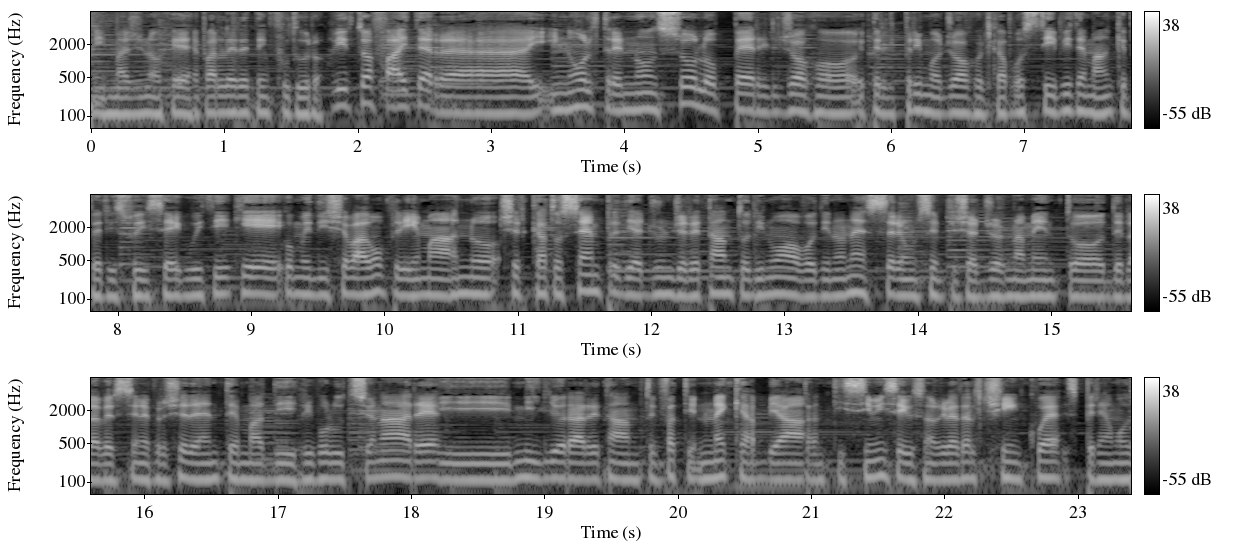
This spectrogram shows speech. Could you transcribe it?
immagino che ne parlerete in futuro. Virtua Fighter eh, inoltre non solo per il gioco per il primo gioco il capostipite ma anche per i suoi seguiti che come dicevamo prima hanno cercato sempre di aggiungere tanto di nuovo di non essere un semplice aggiornamento della versione precedente ma di rivoluzionare di migliorare tanto. Infatti non è che abbia tantissimi seguiti sono arrivati al 5 speriamo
